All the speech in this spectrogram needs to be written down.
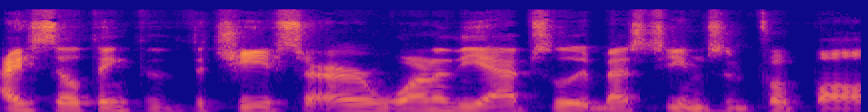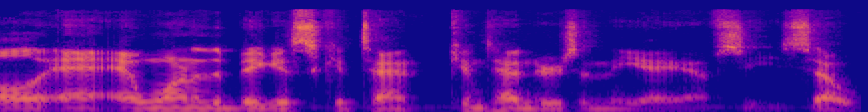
I still think that the Chiefs are one of the absolute best teams in football and, one of the biggest content, contenders in the AFC. So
